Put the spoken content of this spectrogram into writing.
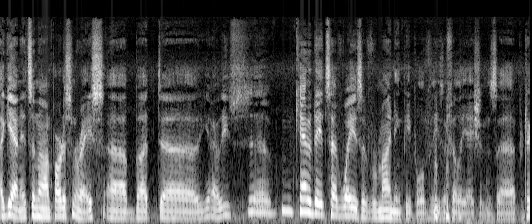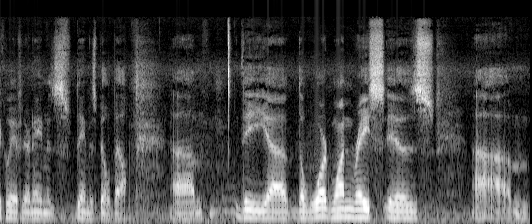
again, it's a nonpartisan race, uh, but you know these candidates have ways of reminding people of these affiliations, particularly if their name is name is Bill Bell. Um, the the Ward One race is. Um,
